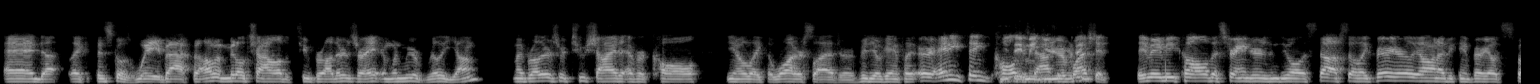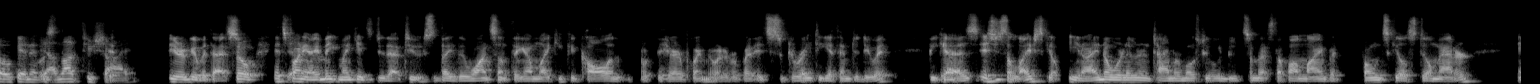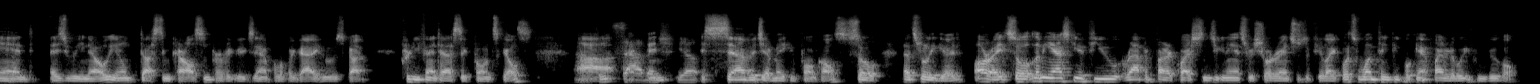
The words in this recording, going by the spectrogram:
And uh, like this goes way back, but I'm a middle child of two brothers, right? And when we were really young, my brothers were too shy to ever call, you know, like the water slides or a video game play or anything. Call They just made ask a question. They made me call the strangers and do all this stuff. So like very early on, I became very outspoken and yeah, I'm not too shy. you're good with that. So it's Yeah. funny. I make my kids do that too. So like they want something. I'm like, you could call and book the hair appointment or whatever, but it's great to get them to do it because it's just a life skill. You know, I know we're living in a time where most people can do some of that stuff online, but phone skills still matter. And as we know, you know, Dustin Carlson, perfect example of a guy who's got pretty fantastic phone skills. Uh, savage. Yeah. savage at making phone calls. So that's really good. All right. So let me ask you a few rapid fire questions. You can answer shorter answers if you like. What's one thing people can't find out about you from Google?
